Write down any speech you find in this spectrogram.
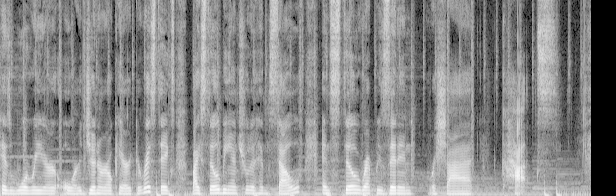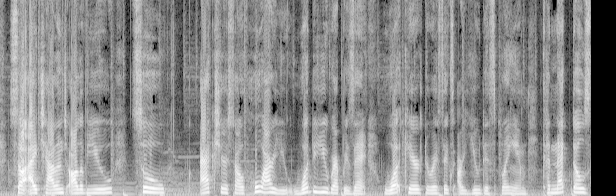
his warrior or general characteristics by still being true to himself and still representing Rashad Cox? So I challenge all of you to ask yourself who are you? What do you represent? What characteristics are you displaying? Connect those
